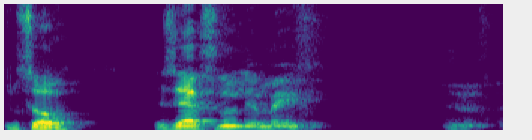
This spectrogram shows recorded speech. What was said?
And so it's absolutely amazing.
